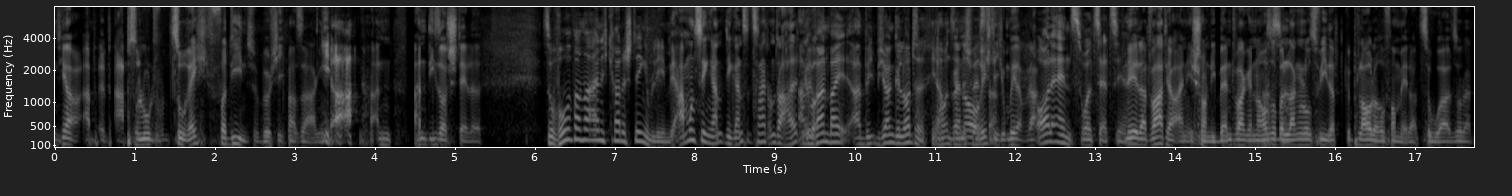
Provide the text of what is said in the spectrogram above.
Ja, ab, absolut zu Recht verdient, möchte ich mal sagen. Ja. An, an dieser Stelle. So, wo waren wir eigentlich gerade stehen geblieben? Wir haben uns den, die ganze Zeit unterhalten. Ah, wir waren bei ah, Björn Gelotte, ja, und seine Genau, Schwester. richtig. Wir- wir- All Ends, wolltest du erzählen. nee, das war ja eigentlich schon. Die Band war genauso so. belanglos wie das Geplaudere von mir dazu. Also, das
